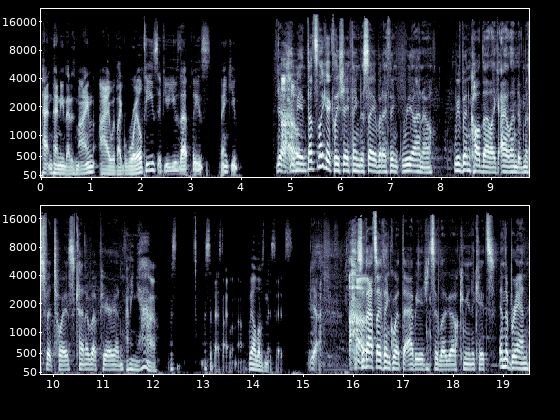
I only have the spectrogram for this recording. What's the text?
patent pending. That is mine. I would like royalties if you use that, please. Thank you. Yeah, Oh. I mean that's like a cliche thing to say, but I think we I know we've been called that like island of misfit toys kind of up here, and I mean, yeah, that's, that's the best island though. We all love the Misfits. yeah. So that's I think what the Abbi Agency logo communicates and the brand.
